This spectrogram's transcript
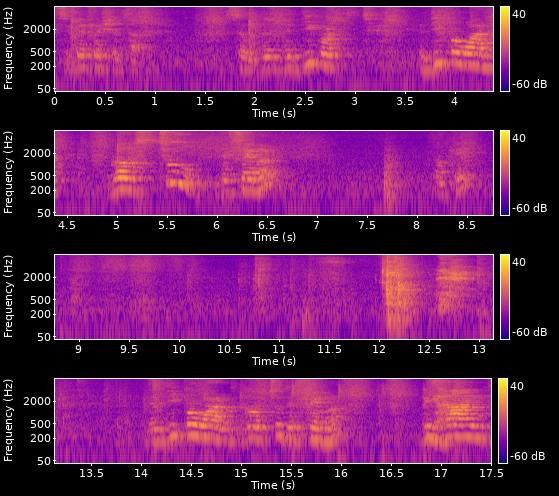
superficial tap. So the, the deeper, the deeper one goes to the femur, okay? The deeper one goes to the femur, behind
